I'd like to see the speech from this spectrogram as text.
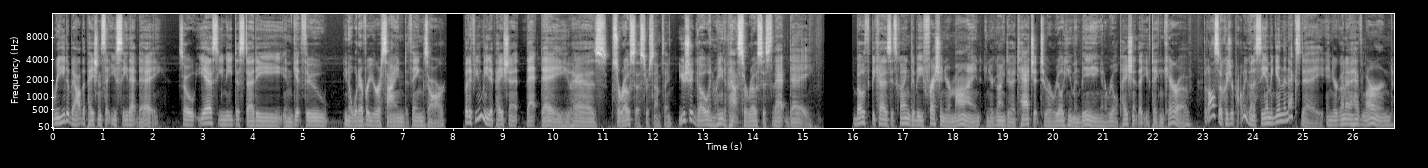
read about the patients that you see that day. So, yes, you need to study and get through, you know, whatever your assigned things are. But if you meet a patient that day who has cirrhosis or something, you should go and read about cirrhosis that day. Both because it's going to be fresh in your mind and you're going to attach it to a real human being and a real patient that you've taken care of but also because you're probably going to see them again the next day and you're going to have learned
